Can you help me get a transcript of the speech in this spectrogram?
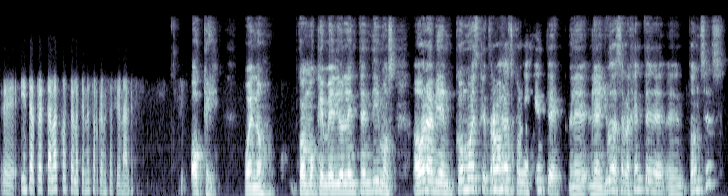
eh, interpretar las constelaciones organizacionales. Ok, bueno, como que medio le entendimos. Ahora bien, ¿cómo es que trabajas con la gente? ¿Le, ayudas a la gente eh, entonces?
